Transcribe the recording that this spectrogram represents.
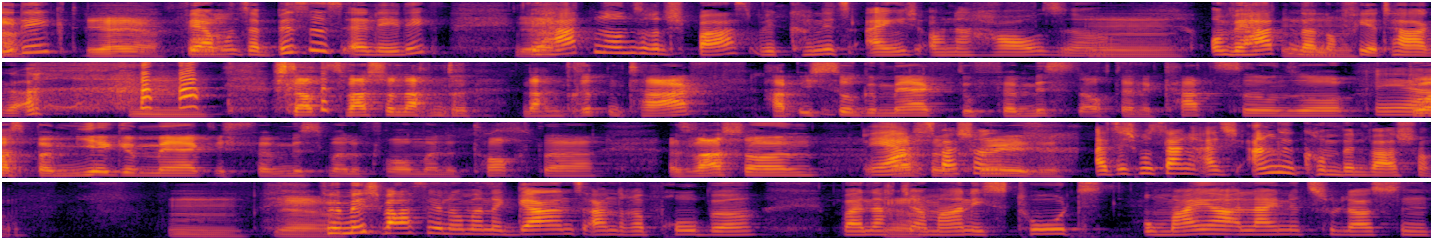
erledigt. Wir haben unser Business erledigt. Wir hatten unseren Spaß. Wir können jetzt eigentlich auch nach Hause. Mhm. Und wir hatten dann noch vier Tage. Ich glaube, es war schon nach dem, nach dem dritten Tag, habe ich so gemerkt, du vermisst auch deine Katze und so. Du hast bei mir gemerkt, ich vermisse meine Frau, meine Tochter. Es war schon, Ja, war es schon war schon. crazy. Also ich muss sagen, als ich angekommen bin, war es schon. Ja. Für mich war es ja nochmal eine ganz andere Probe, weil nach Ja. Jamanis Tod Omaya alleine zu lassen,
